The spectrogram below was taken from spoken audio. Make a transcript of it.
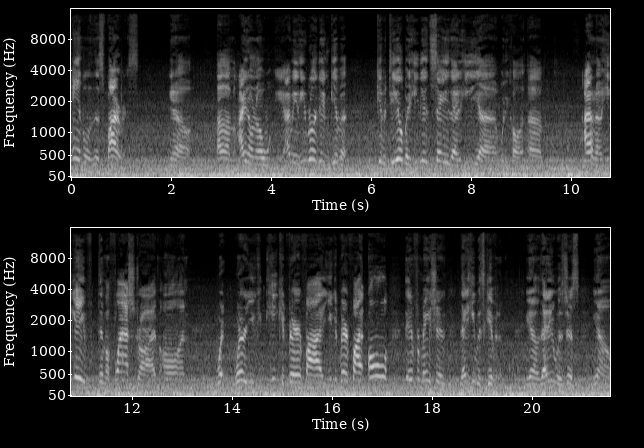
handling this virus. You know, um, I don't know. I mean, he really didn't give a give a deal, but he did say that he uh, what do you call it? Um, I don't know. He gave them a flash drive on where, where you could, he could verify. You could verify all the information that he was giving them. You know that it was just you know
